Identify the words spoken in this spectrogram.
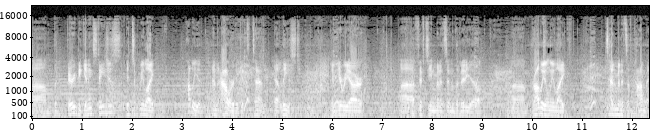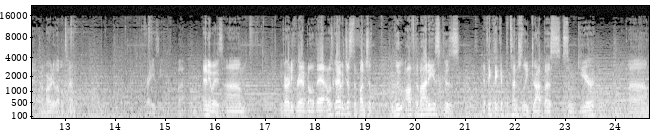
um, the very beginning stages, it took me like probably a, an hour to get to 10, at least. And here we are, uh, 15 minutes into the video. Um, probably only like 10 minutes of combat, I'm already level 10. Crazy. But, anyways, um, we've already grabbed all that. I was grabbing just a bunch of loot off the bodies, because I think they could potentially drop us some gear, um,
